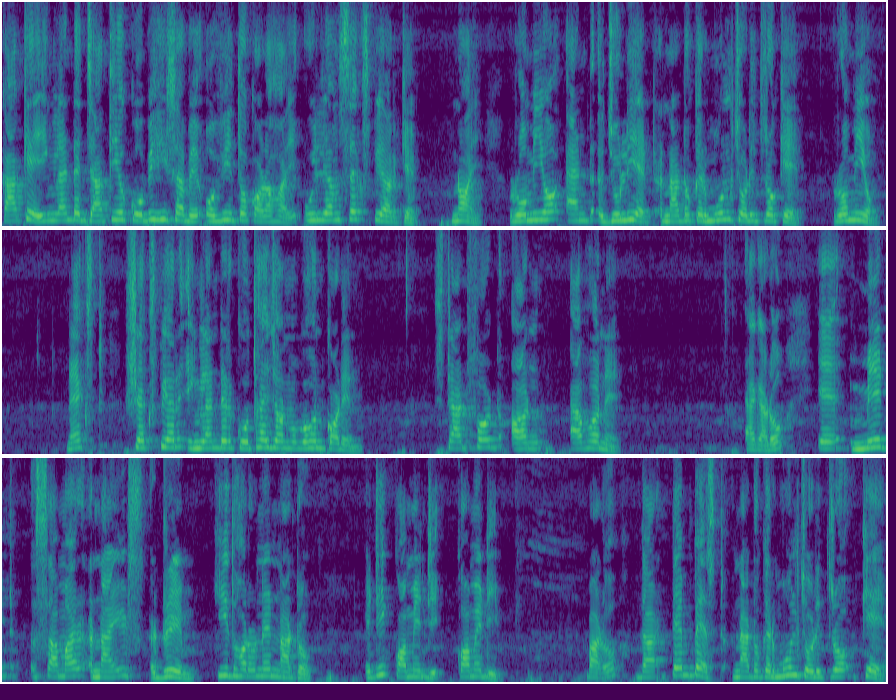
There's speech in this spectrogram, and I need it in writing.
কাকে ইংল্যান্ডের জাতীয় কবি হিসাবে অভিহিত করা হয়? উইলিয়াম শেক্সপিয়ারকে। নয়, রোমিও অ্যান্ড জুলিয়েট নাটকের মূল চরিত্রকে রোমিও। নেক্সট শেক্সপিয়ার ইংল্যান্ডের কোথায় জন্মগ্রহণ করেন? স্ট্যাটফোর্ড অন অ্যাভনে। এগারো, এ মিড সামার নাইটস ড্রিম, কী ধরনের নাটক? এটি কমেডি কমেডি। বারো, দ্য টেম্পেস্ট, নাটকের মূল চরিত্র কে?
